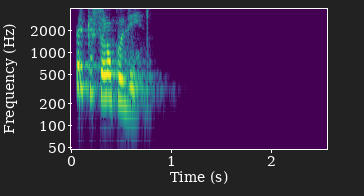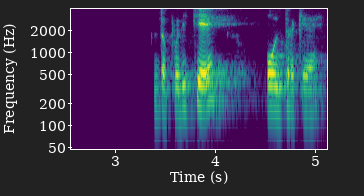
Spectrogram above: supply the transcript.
perché sono così. Dopodiché, oltre che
